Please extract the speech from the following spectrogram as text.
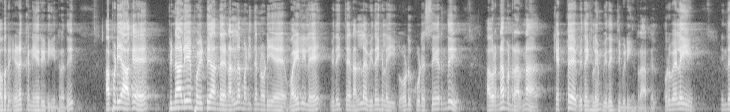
அவர் இழக்க நேரிடுகின்றது. அப்படியாக பின்னாலேயே போயிட்டு அந்த நல்ல மனிதனுடைய வயலிலே விதைத்த நல்ல விதைகளை ஓடு கூட சேர்ந்து அவர் என்ன பண்ணுறாருன்னா கெட்ட விதைகளையும் விதைத்து விடுகின்றார்கள். ஒருவேளை இந்த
